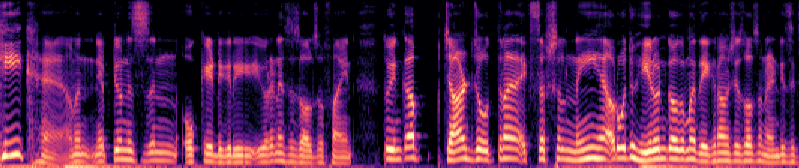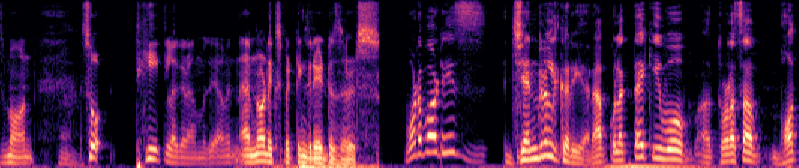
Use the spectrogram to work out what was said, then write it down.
ठीक है। I mean Neptune is in okay degree Uranus is also fine तो इनका चार्ट जो उतना एक्सेप्शनल नहीं है और वो जो हीरोइन को अगर मैं देख रहा हूँ she is also 96 born so ठीक लग रहा है मुझे। I mean I am not expecting great results what about his general career आपको लगता है कि वो uh, थोड़ा सा बहुत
